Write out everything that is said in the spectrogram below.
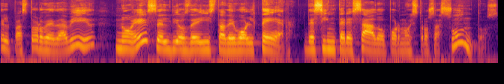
El pastor de David no es el Dios deísta de Voltaire, desinteresado por nuestros asuntos.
